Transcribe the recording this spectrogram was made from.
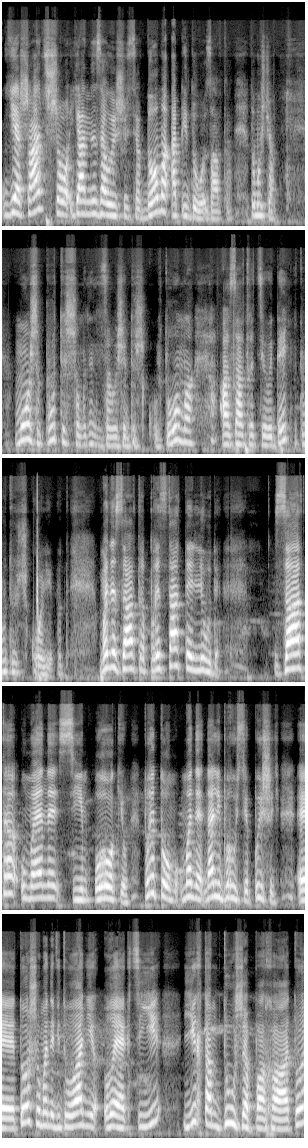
є шанс, що я не залишуся вдома, а піду завтра. Тому що може бути, що мене не залишать вдома, а завтра цілий день буду в школі. От. Мене завтра, представте, люди. Завтра у мене 7 уроків. При тому, у мене на Лібрусі пишуть, е, то, що у мене відволані лекції, їх там дуже багато.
